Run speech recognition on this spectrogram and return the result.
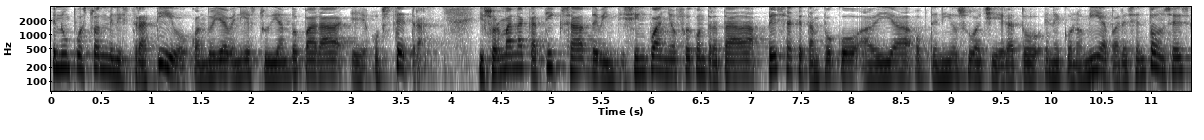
en un puesto administrativo cuando ella venía estudiando para obstetra. Y su hermana Catixa, de 25 años, fue contratada pese a que tampoco había obtenido su bachillerato en economía para ese entonces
